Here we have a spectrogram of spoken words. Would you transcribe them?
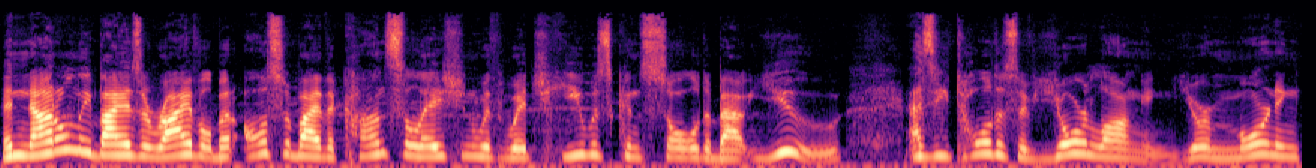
and not only by his arrival, but also by the consolation with which he was consoled about you, as he told us of your longing, your mourning,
